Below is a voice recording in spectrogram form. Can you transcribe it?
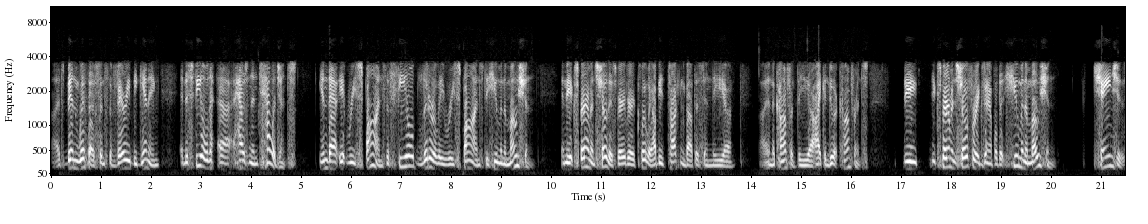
Uh, it's been with us since the very beginning, and this field uh, has an intelligence in that it responds. The field literally responds to human emotion, and the experiments show this very, very clearly. I'll be talking about this in the uh, uh, in the conference, the uh, I Can Do It conference. The, the experiments show, for example, that human emotion changes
